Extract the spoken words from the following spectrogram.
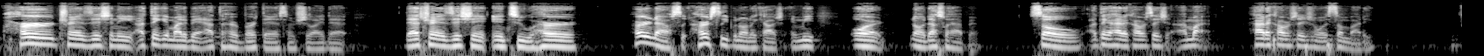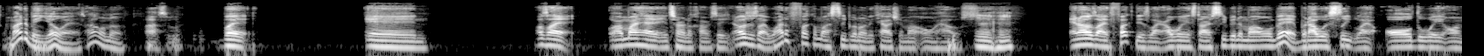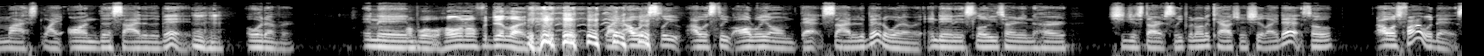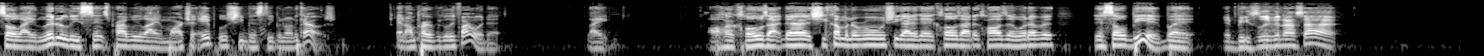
her transitioning. I think it might have been after her birthday or some shit like that. That transition into her, her now, her sleeping on the couch and me, or no, that's what happened. So I think I had a conversation. I might had a conversation with somebody. Might have been your ass. I don't know. Possibly. But and I was like, or I might have had an internal conversation. I was just like, why the fuck am I sleeping on the couch in my own house? Mm-hmm. And I was like, fuck this. Like, I wouldn't start sleeping in my own bed, but I would sleep like all the way on my like on the side of the bed mm-hmm. or whatever. And then, My then boy was holding on for dear life. like I would sleep, I would sleep all the way on that side of the bed or whatever. And then it slowly turned into her. She just started sleeping on the couch and shit like that. So I was fine with that. So like literally since probably like March or April, she's been sleeping on the couch, and I'm perfectly fine with that. Like all her clothes out there, she come in the room, she got to get clothes out the closet, whatever. Then so be it. But it be sleeping outside.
